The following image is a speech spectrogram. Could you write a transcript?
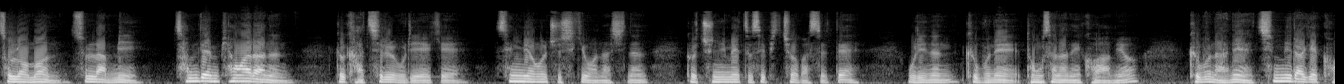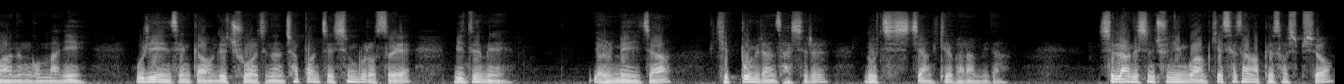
솔로몬, 술람미, 참된 평화라는 그 가치를 우리에게 생명을 주시기 원하시는 그 주님의 뜻에 비추어 봤을 때 우리는 그분의 동산 안에 거하며 그분 안에 친밀하게 거하는 것만이 우리의 인생 가운데 주어지는 첫 번째 신부로서의 믿음의 열매이자 기쁨이라는 사실을 놓치시지 않길 바랍니다. 신랑 되신 주님과 함께 세상 앞에 서십시오.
